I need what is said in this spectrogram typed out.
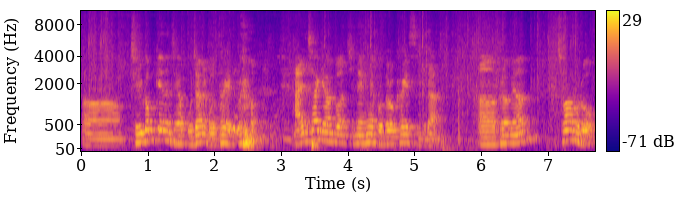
어, 즐겁게는 제가 보장을 못하겠고요. 알차게 한번 진행해 보도록 하겠습니다. 어, 그러면 처음으로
